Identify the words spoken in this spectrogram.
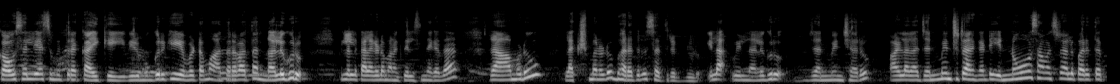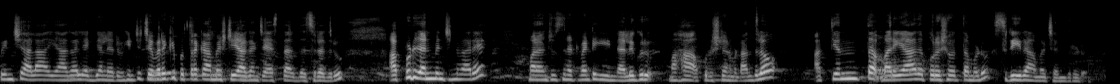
కౌసల్య సుమిత్ర కైకేయి వీరు ముగ్గురికి ఇవ్వటం ఆ తర్వాత నలుగురు పిల్లలు కలగడం మనకు తెలిసిందే కదా. రాముడు లక్ష్మణుడు భరతుడు శత్రుఘ్నుడు. ఇలా వీళ్ళు నలుగురు జన్మించారు. వాళ్ళు అలా జన్మించడానికంటే ఎన్నో సంవత్సరాలు పరితపించి అలా యాగాలు యజ్ఞాలు నిర్వహించి చివరికి పుత్రకామేష్టి యాగం చేస్తారు దశరథుడు. అప్పుడు జన్మించిన వారే మనం చూసినటువంటి ఈ నలుగురు మహాపురుషులు అనమాట అందులో అత్యంత మర్యాద పురుషోత్తముడు శ్రీరామచంద్రుడు.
